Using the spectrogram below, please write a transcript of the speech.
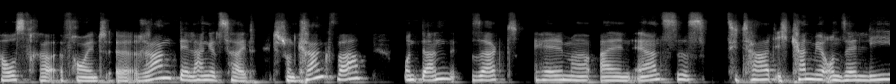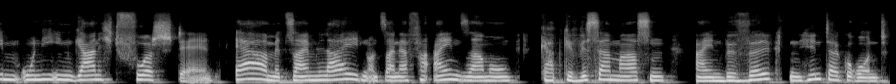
Hausfreund äh, Rank, der lange Zeit schon krank war. Und dann sagt Helmer allen Ernstes, Zitat, ich kann mir unser Leben ohne ihn gar nicht vorstellen. Er mit seinem Leiden und seiner Vereinsamung gab gewissermaßen einen bewölkten Hintergrund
